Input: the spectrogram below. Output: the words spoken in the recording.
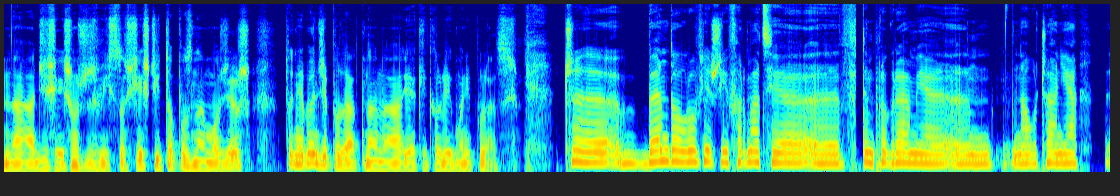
na dzisiejszą rzeczywistość. Jeśli to pozna młodzież, to nie będzie podatna na jakiekolwiek manipulacje. Czy będą również informacje e, w tym programie e, nauczania e,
